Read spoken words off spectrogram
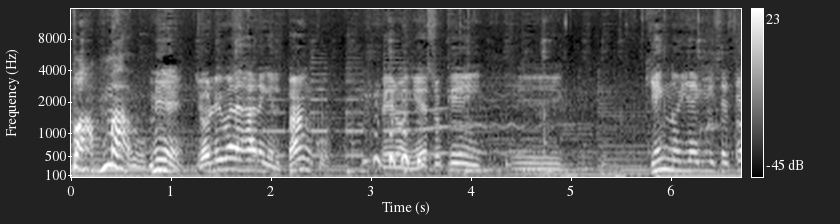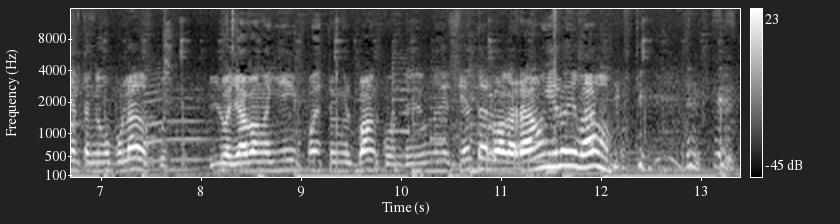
pasmado. Mire, yo lo iba a dejar en el banco, pero en eso que eh, ¿quién no llega y se sienta en esos volados? Pues, y lo hallaban allí puesto en el banco donde uno se sienta, lo agarraban y lo llevaban. pues.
